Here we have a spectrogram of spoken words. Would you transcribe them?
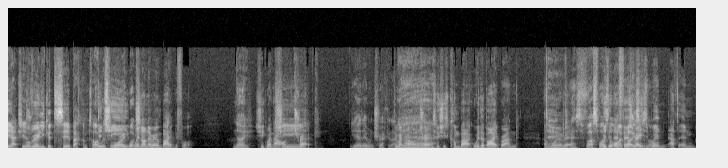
see. Actually, it was really good to see her back on top. I Did she win on her own bike before? No, She went out She- on Trek. Yeah, they were on Trek at that. They went out on Yeah. Trek, so she's come back with a bike brand and won a Dude. race. Well, that's what I Was put it on their my first post, race didn't I? win? After and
